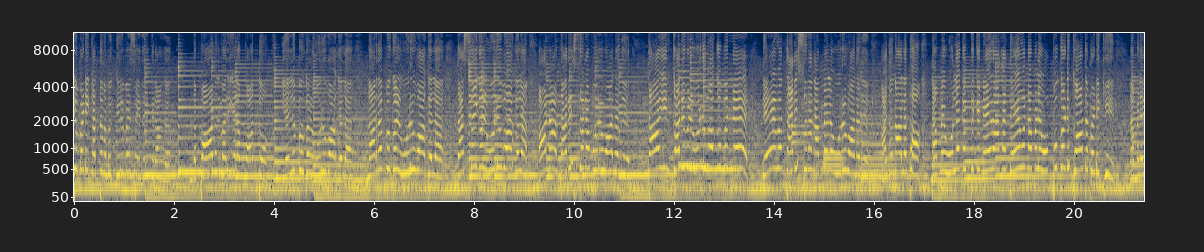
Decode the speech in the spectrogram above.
ஜெபிக்கும்படி கத்த நம்ம கிருபை செய்திருக்கிறாங்க. இந்த பாடல் வரிகளை பார்த்தோம். எலும்புகள் உருவாகல நரம்புகள் உருவாகல தசைகள் உருவாகல ஆனா தரிசனம் உருவானது. தாயின் கருவில் உருவாகும் முன்னே தேவ தரிசனம் நம்மள உருவானது. அதனாலதான் நம்மை உலகத்துக்கு நேராக தேவன் நம்மளை ஒப்பு கொடுக்காதபடிக்கு நம்மளை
